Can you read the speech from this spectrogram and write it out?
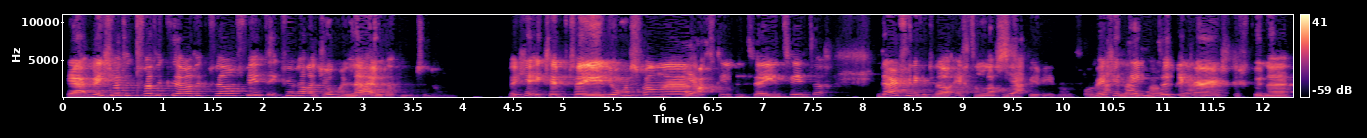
Ja, weet je wat ik, wat, ik, wat ik wel vind? Ik vind wel dat jonge lui dat moeten doen. Weet je, ik heb twee eh, jongens van eh, Ja. 18 en 22. Daar vind ik het wel echt een lastige Ja. periode voor. Ja, Weet je, die moeten lekker zich kunnen,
